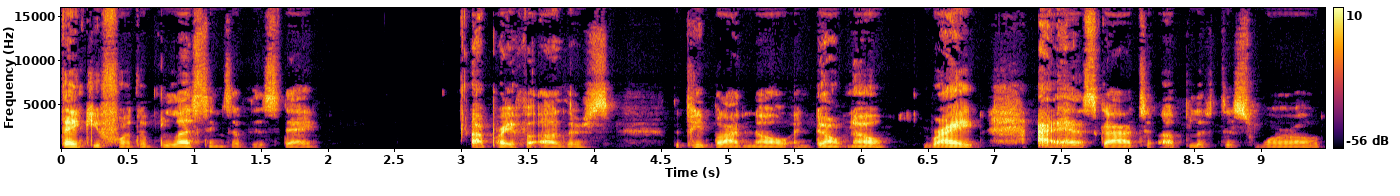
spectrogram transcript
Thank you for the blessings of this day. I pray for others, the people I know and don't know, right? I ask God to uplift this world.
